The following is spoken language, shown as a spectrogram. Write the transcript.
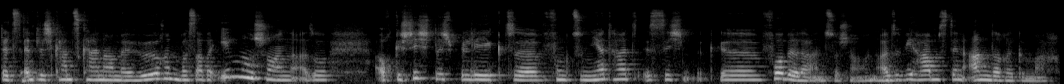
Letztendlich kann es keiner mehr hören, was aber immer schon, also auch geschichtlich belegt äh, funktioniert hat, ist sich äh, Vorbilder anzuschauen. Also wie haben es denn andere gemacht?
